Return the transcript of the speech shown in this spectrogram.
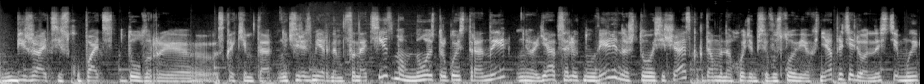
бежать и скупать доллары с каким-то чрезмерным фанатизмом, но, с другой стороны, я абсолютно уверена, что сейчас, когда мы находимся в условиях неопределенности, мы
